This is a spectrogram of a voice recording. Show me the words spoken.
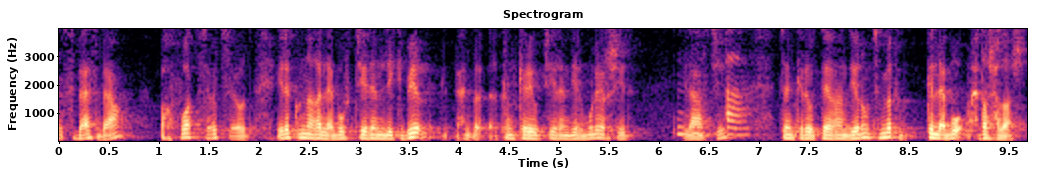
7 7 parfois 9 9 إلا كنا غنلعبوا في ال terrain اللي كبير كنكريو ال terrain ديال مولاي رشيد إلا عرفتي؟ آه. تنكريو ال terrain ديالهم تما كنلعبوا 11 11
